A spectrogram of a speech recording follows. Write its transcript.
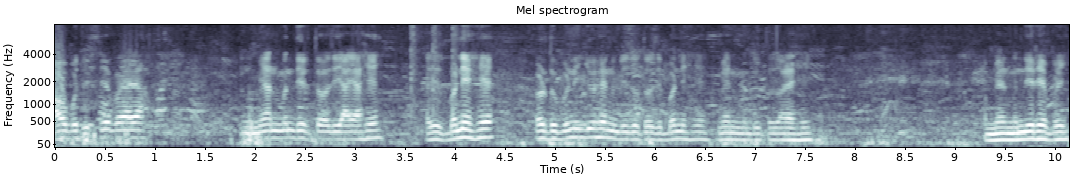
આવું બધું છે ભાઈ આયા. મેન મંદિર તો હજી આયા છે હજી બને છે અડધું બની ગયું છે ને બીજું તો હજી બને છે મેન મંદિર તો આયા છે મેન મંદિર છે ભાઈ.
